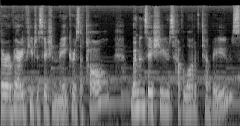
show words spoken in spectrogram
There are very few decision makers at all. Women's issues have a lot of taboos,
